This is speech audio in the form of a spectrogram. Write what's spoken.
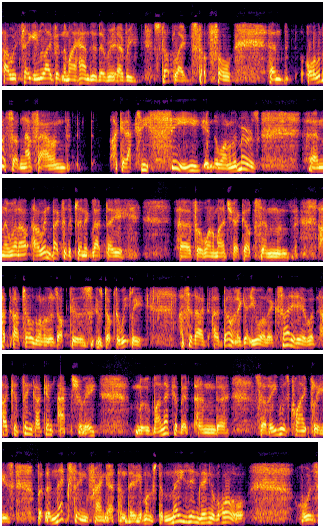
I was taking life into my hands at every every stoplight, stop full, and all of a sudden I found I could actually see into one of the mirrors. And when I, I went back to the clinic that day uh, for one of my checkups, and I, I told one of the doctors, it was Dr. Wheatley, I said, I, I don't want to get you all excited here, but I could think I can actually move my neck a bit. And uh, so he was quite pleased. But the next thing, Frank, and the most amazing thing of all, was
